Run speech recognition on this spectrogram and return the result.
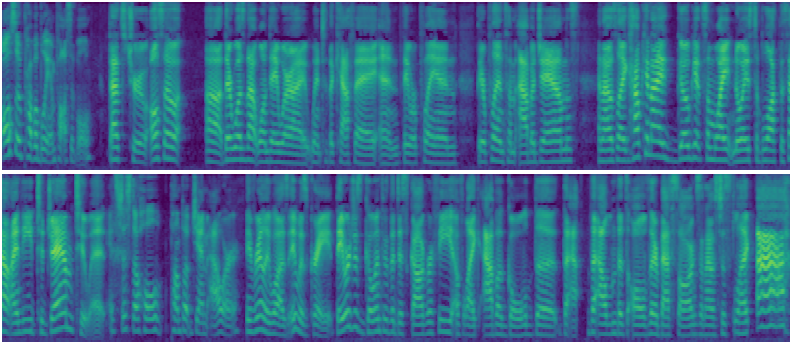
also, probably impossible. That's true. Also, uh, there was that one day where I went to the cafe and they were playing they were playing some ABBA jams, and I was like, "How can I go get some white noise to block this out? I need to jam to it." It's just a whole Pump Up Jam hour. It really was. It was great. They were just going through the discography of like ABBA Gold, the the the album that's all of their best songs, and I was just like, "Ah."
